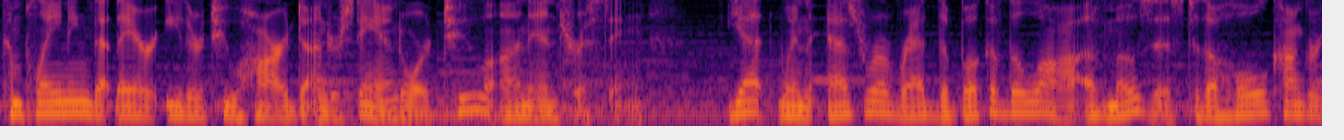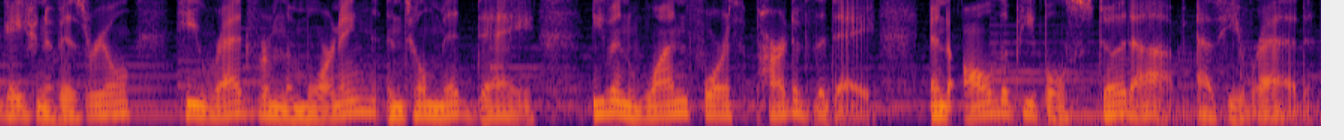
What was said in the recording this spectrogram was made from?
complaining that they are either too hard to understand or too uninteresting. Yet, when Ezra read the book of the law of Moses to the whole congregation of Israel, he read from the morning until midday, even one fourth part of the day, and all the people stood up as he read.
